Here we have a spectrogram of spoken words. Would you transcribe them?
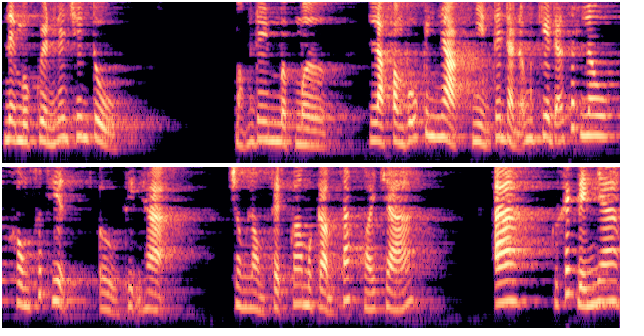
nệ một quyền lên trên tủ. Bóng đêm mập mờ lạc phòng vũ kinh ngạc nhìn tên đàn ông kia đã rất lâu không xuất hiện ở thịnh hạ. Trong lòng xẹt qua một cảm giác khoái trá. A à, cứ khách đến nha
